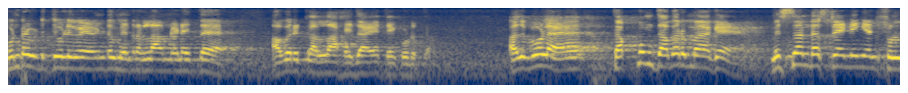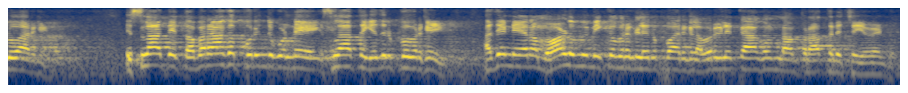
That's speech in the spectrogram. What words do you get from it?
கொன்று விடுத்து விட வேண்டும் என்றெல்லாம் நினைத்த அவருக்கு அல்லாஹ் ஹிதாயத்தை கொடுத்தான். அதுபோல தப்பும் தவறுமாக மிஸ் அண்டர்ஸ்டாண்டிங் என்று சொல்லுவார்கள். இஸ்லாத்தை தவறாக புரிந்து கொண்டே இஸ்லாத்தை எதிர்ப்பவர்கள் அதே நேரம் ஆளுமை மிக்கவர்கள் இருப்பார்கள். அவர்களுக்காகவும் நாம் பிரார்த்தனை செய்ய வேண்டும்.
